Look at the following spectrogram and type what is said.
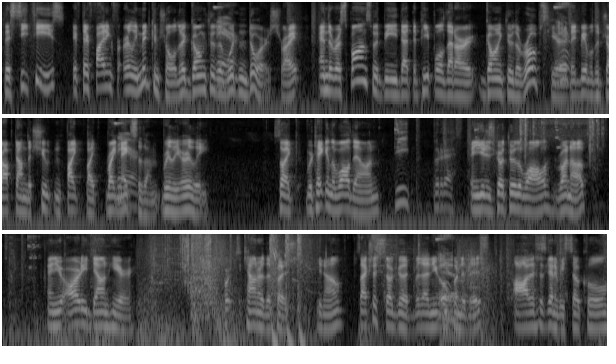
the CTs, if they're fighting for early mid control, they're going through the There. wooden doors, right? And the response would be that the people that are going through the ropes here, There. they'd be able to drop down the chute and fight like right next to them really early. So like we're taking the wall down, Deep breath. and you just go through the wall, run up, and you're already down here for, to counter the push. You know, it's actually so good. But then you Yeah. open to this. Oh, this is gonna be so cool.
